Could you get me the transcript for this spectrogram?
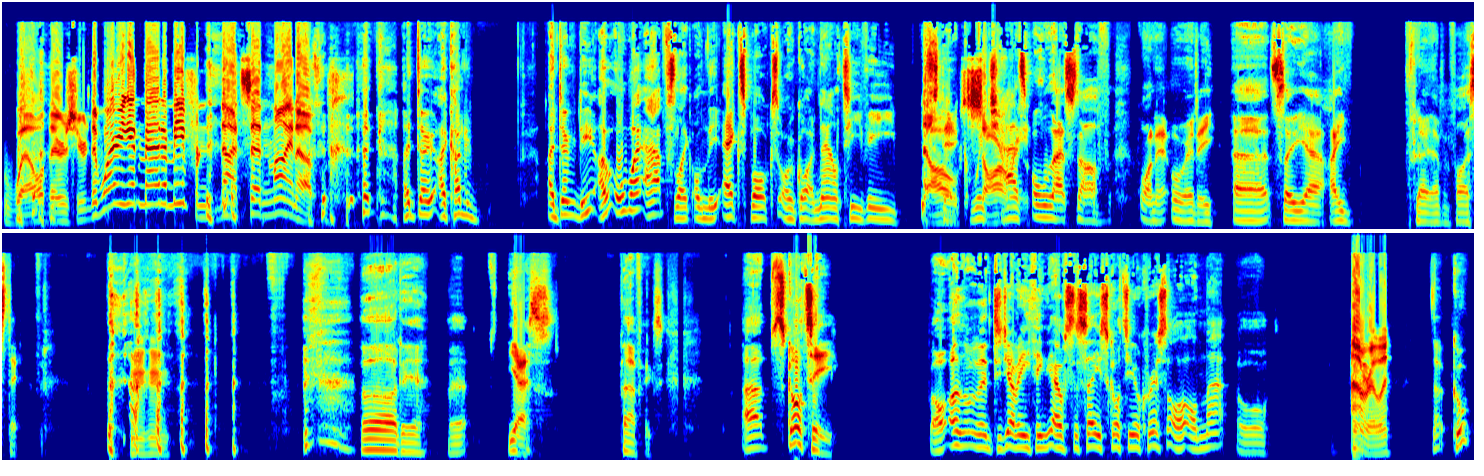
Well, there's your. Then why are you getting mad at me for not setting mine up? I don't. I kind of. I don't need all my apps like on the Xbox or I've got a Now TV Oh, stick, which has all that stuff on it already. Uh, so yeah, I don't have a Fire Stick. Mhm. oh dear. But yes, perfect. Uh, Scotty. Oh, oh, did you have anything else to say, Scotty or Chris, on, on that? Or Not really. no? Cool.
